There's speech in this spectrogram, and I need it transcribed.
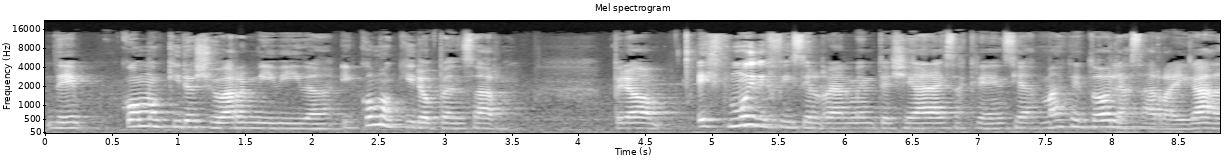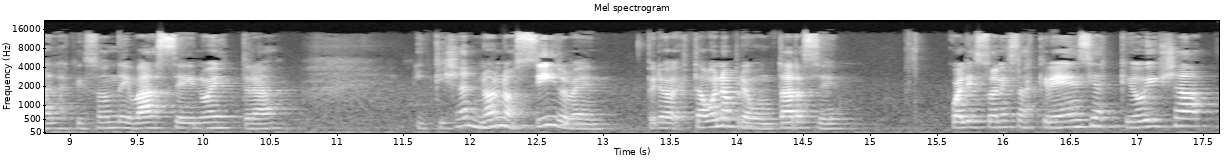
De cómo quiero llevar mi vida y cómo quiero pensar. Pero es muy difícil realmente llegar a esas creencias, más que todo las arraigadas, las que son de base nuestra y que ya no nos sirven pero está bueno preguntarse cuáles son esas creencias que hoy ya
